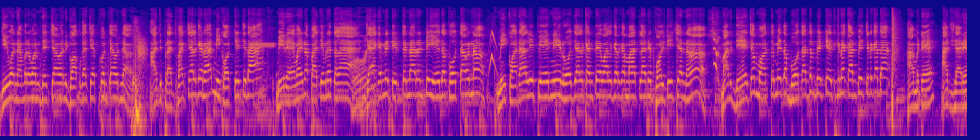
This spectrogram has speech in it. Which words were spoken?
జీవో నెంబర్ వన్ తెచ్చావని గొప్పగా చెప్పుకుంటా ఉన్నావు. అది ప్రతిపక్షాలకేనా మీకు ఒట్టెచ్చదా మీరేమైనా పతివ్రతలా జగన్ని తిడుతున్నారంటే ఏదో కోతా ఉన్నావు? మీ కొడాలి పేరుని రోజాల కంటే వాళ్ళకరగా మాట్లాడే పొలిటీషియన్ మన దేశం మొత్తం మీద భూతార్థం పెట్టి ఎతికినా కనిపించడు కదా. అమ్మటే అది సరే.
